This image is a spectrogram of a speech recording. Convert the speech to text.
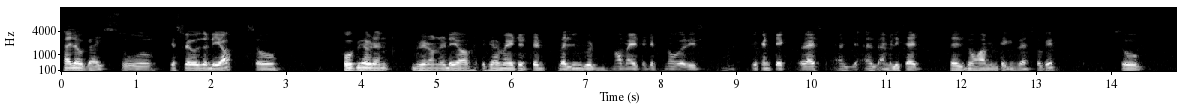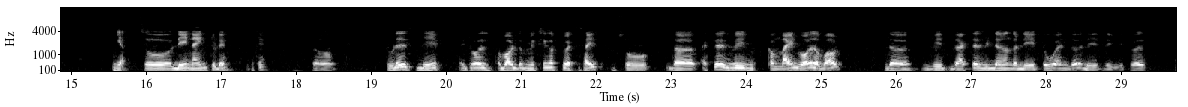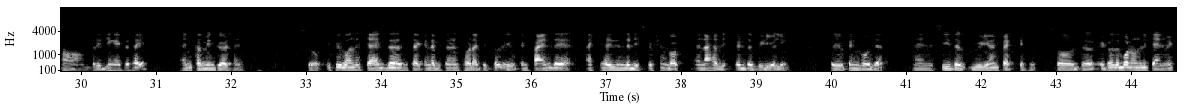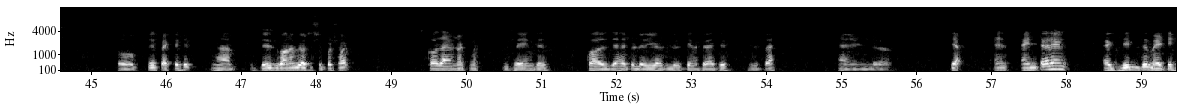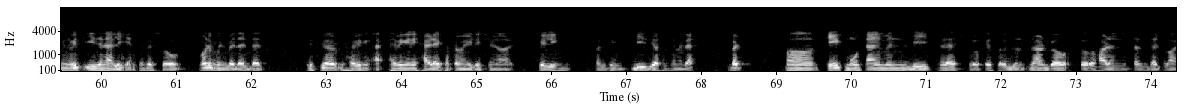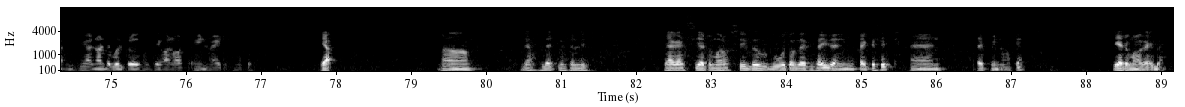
Hello guys. So yesterday was a day off. So hope you have done great on the day off. If you have meditated, well and good. No meditated, no worries. You can take rest. As, as Emily said, there is no harm in taking rest. Okay. So yeah. So day nine today. Okay. So today's day it was about the mixing of two exercise. So the exercise we combined was about the with the exercise we done on the day two and the day three, which was uh, breathing exercise and coming to your sense. So if you want to check the second episode and third episode, you can find the exercise in the description box, and I have listed the video link, so you can go there and see the video and practice it. So the it was about only ten minutes, so please practice it. Uh, this is gonna be also super short because I have not much to say in this because you have to do you have to do the same exercises and uh, yeah and enter and exit the meditation with ease and elegance okay so what do you mean by that that if you are having uh, having any headache after meditation or feeling something dizzy or something like that but uh, take more time and be restful okay so do not go so hard on yourself that one you are not able to do something or not in meditation okay yeah uh, yeah let me tell you Yeah, guys, see you tomorrow. See the both of the exercise and practice it and let me know. Okay. See you tomorrow, guys. Bye.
